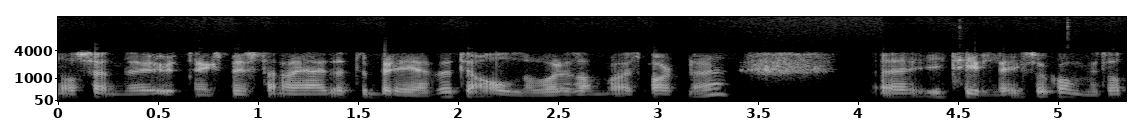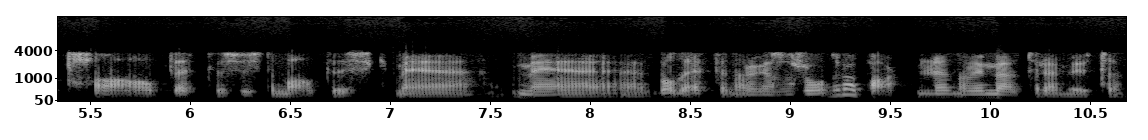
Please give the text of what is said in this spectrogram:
Nå sender utenriksministeren og jeg dette brevet til alle våre samarbeidspartnere. I tillegg så kommer vi til å ta opp dette systematisk med, med både FN-organisasjoner og partnere når vi møter dem ute.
